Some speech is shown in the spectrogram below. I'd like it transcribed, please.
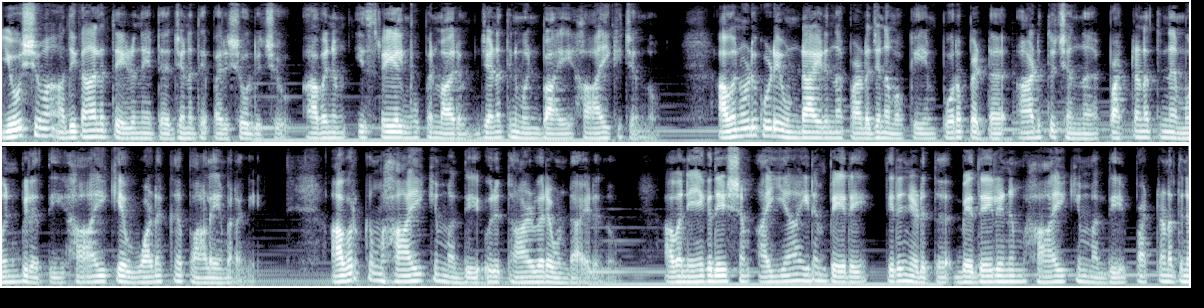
യോശുവ അധികാലത്ത് എഴുന്നേറ്റ് ജനത്തെ പരിശോധിച്ചു. അവനും ഇസ്രയേൽ മൂപ്പന്മാരും ജനത്തിനു മുൻപായി ഹായിക്ക് ചെന്നു. അവനോട് കൂടെ ഉണ്ടായിരുന്ന പടജനമൊക്കെയും പുറപ്പെട്ട് അടുത്തു ചെന്ന് പട്ടണത്തിന് മുൻപിലെത്തി ഹായിക്ക് വടക്ക് പാളയമിറങ്ങി. അവർക്കും ഹായിക്കും മധ്യേ ഒരു താഴ്വര ഉണ്ടായിരുന്നു. അവൻ ഏകദേശം അയ്യായിരം പേരെ തിരഞ്ഞെടുത്ത് ബദേലിനും ഹായിക്കും മധ്യേ പട്ടണത്തിന്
